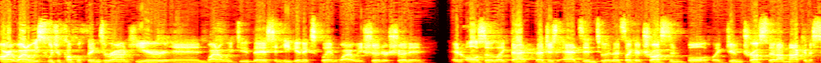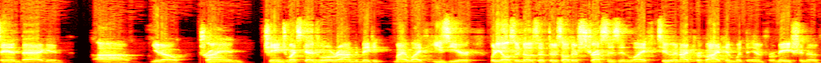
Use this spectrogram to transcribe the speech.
all right, why don't we switch a couple things around here? And why don't we do this? And he can explain why we should or shouldn't and also like that that just adds into it that's like a trust in both like jim trusts that i'm not going to sandbag and um, you know try and change my schedule around to make it my life easier but he also knows that there's other stresses in life too and i provide him with the information of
